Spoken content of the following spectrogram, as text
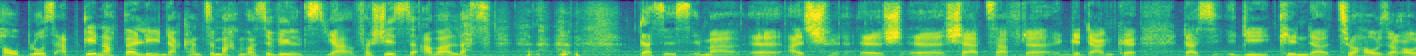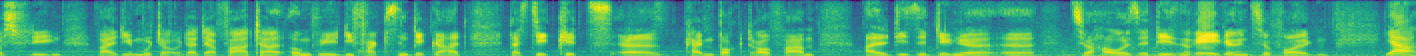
hau bloß ab, geh nach Berlin, da kannst du machen, was du willst. Ja, verstehst du, aber lass. das ist immer äh, als äh, äh, scherzhafter Gedanke, dass die Kinder zu Hause rausfliegen, weil die Mutter oder der Vater irgendwie die Faxen dicke hat, dass die Kids äh, keinen Bock drauf haben, all diese Dinge äh, zu Hause, diesen Regeln zu folgen. Ja,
